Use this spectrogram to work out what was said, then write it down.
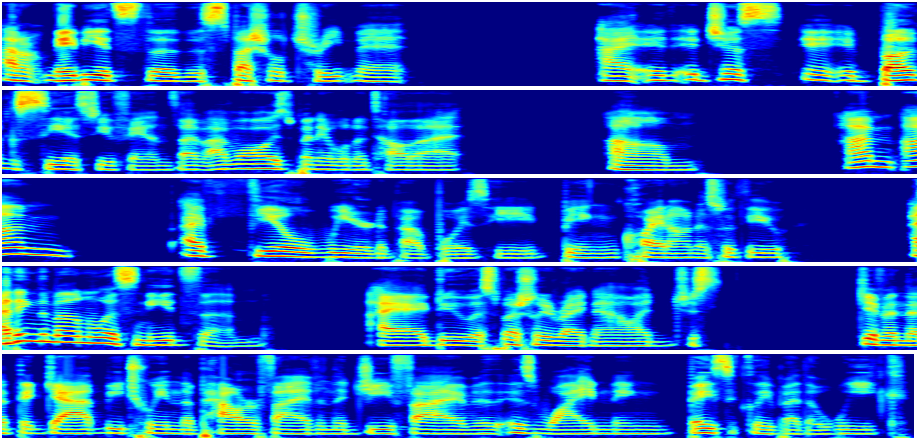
I don't maybe it's the the special treatment. I it, it just it, it bugs CSU fans. I've I've always been able to tell that. Um I'm I'm I feel weird about Boise, being quite honest with you. I think the Mountain West needs them. I, I do, especially right now. I just given that the gap between the Power Five and the G Five is widening basically by the week.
